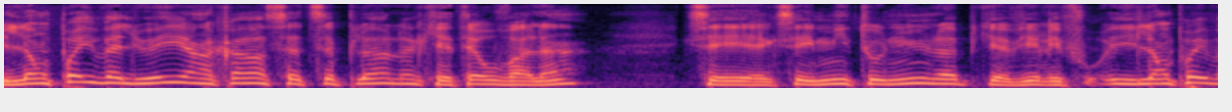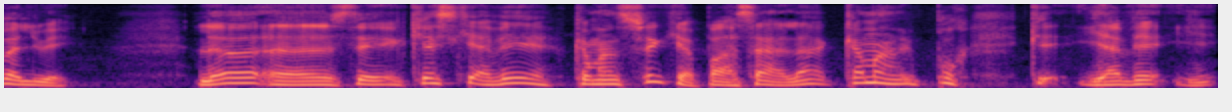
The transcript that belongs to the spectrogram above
Ils l'ont pas évalué encore, ce type-là, là, qui était au volant que c'est mis tout nu, là, puis qu'il a viré fou. Ils l'ont pas évalué. Là, euh, c'est qu'est-ce qu'il y avait? Comment ça fait qu'il a passé à là Comment pour il y avait il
